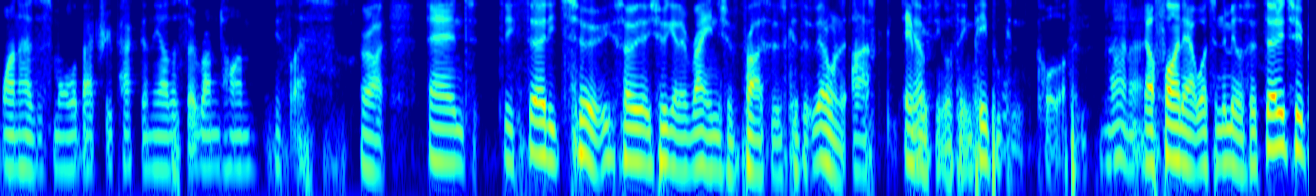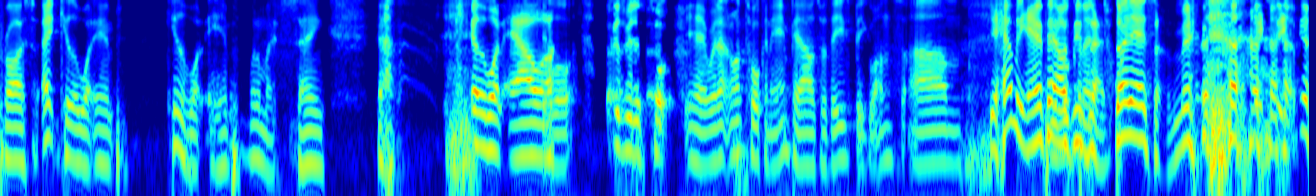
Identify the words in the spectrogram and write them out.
one has a smaller battery pack than the other, so runtime is less. All right. And the 32, so you should get a range of prices because we don't want to ask every Yep. single thing. People can call up and No, no. they'll find out what's in the middle. So 32 price, 8 kilowatt amp. Kilowatt amp? What am I saying? kilowatt hour. Because we just talk, yeah, we're not, not talking amp hours with these big ones. Um, Yeah, how many amp hours is that? at Don't answer. it's too,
